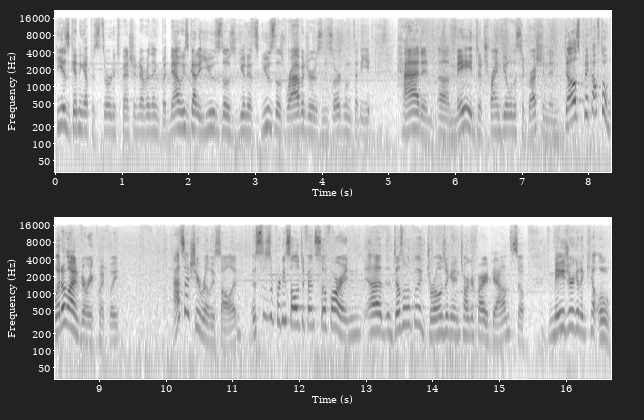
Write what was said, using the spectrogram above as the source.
he is getting up his third expansion and everything, but now he's got to use those units, use those Ravagers and Zerglings that he had uh, made to try and deal with this aggression, and does pick off the Widowmine very quickly. That's actually really solid. This is a pretty solid defense so far, and uh, it doesn't look like drones are getting target fired down, so Major gonna kill... Oh,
